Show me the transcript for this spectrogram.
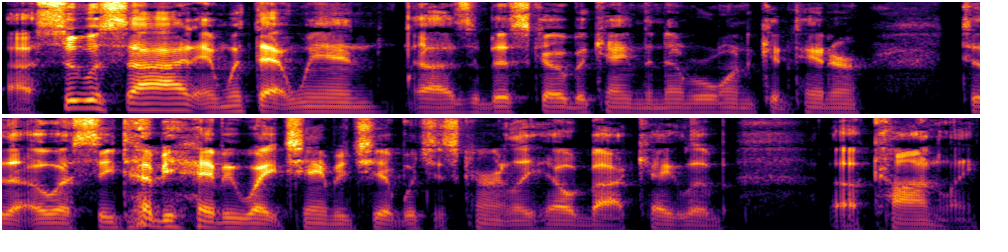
uh, Suicide, and with that win, Zbyszko became the number one contender to the OSCW Heavyweight Championship, which is currently held by Caleb Conley.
